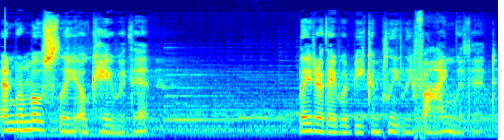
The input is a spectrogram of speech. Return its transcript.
and were mostly okay with it. Later, they would be completely fine with it.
